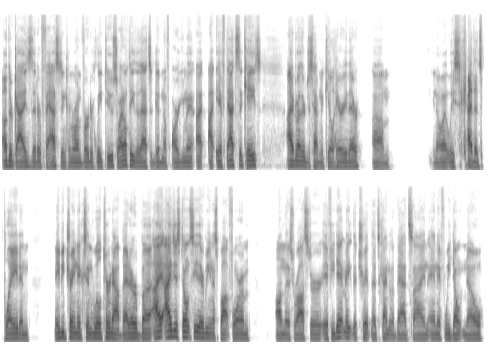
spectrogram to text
other guys that are fast and can run vertically too. So I don't think that that's a good enough argument. I, I if that's the case, I'd rather just have N'Keal Harry there. Um, you know, at least a guy that's played and maybe Tre Nixon will turn out better, but I, I just don't see there being a spot for him on this roster. If he didn't make the trip, that's kind of a bad sign. And if we don't know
